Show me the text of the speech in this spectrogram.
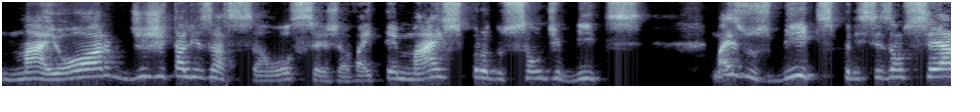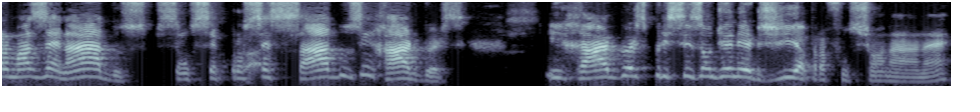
maior digitalização, ou seja, vai ter mais produção de bits. Mas os bits precisam ser armazenados, precisam ser processados em hardwares. E hardwares precisam de energia para funcionar, né?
